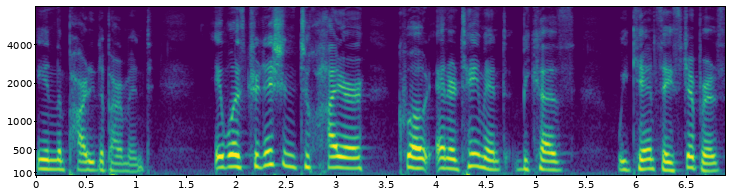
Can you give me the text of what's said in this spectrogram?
in the party department. It was tradition to hire, quote, entertainment because we can't say strippers.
